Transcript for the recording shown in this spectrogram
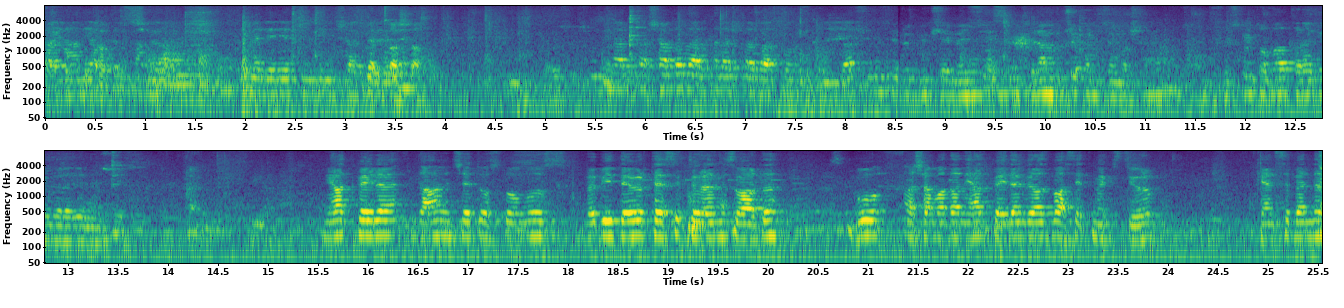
kaynağını yaptık. Bu medeniyetimizin inşaatı. Bunlar aşağıda da arkadaşlar var konuştuğunda. Şunu söyleyeyim. Büyükşehir Meclis Üyesi, Plan Bütçe Komisyon Başkanı. Müslüm Topal Karaköy Belediye Meclisi. Nihat Bey'le daha önce dostluğumuz ve bir devir teslim törenimiz vardı. Bu aşamada Nihat Bey'den biraz bahsetmek istiyorum. Kendisi benden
